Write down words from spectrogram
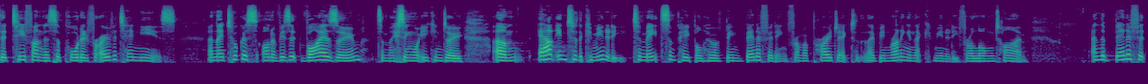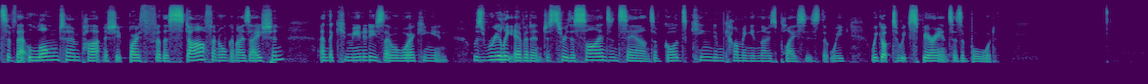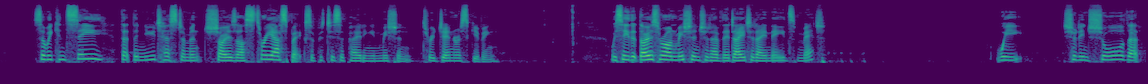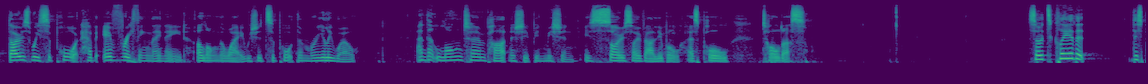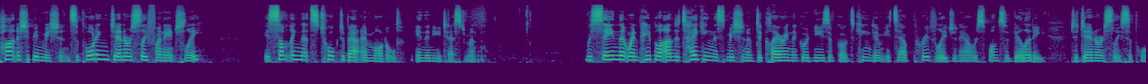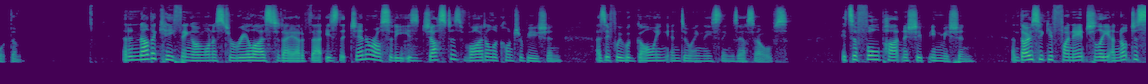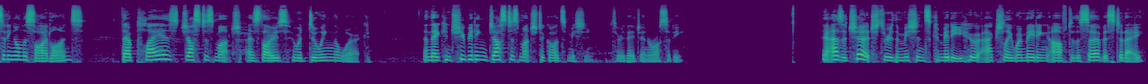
that Tearfund has supported for over 10 years. And they took us on a visit via Zoom. It's amazing what you can do. Um, out into the community to meet some people who have been benefiting from a project that they've been running in that community for a long time. And the benefits of that long term partnership, both for the staff and organisation and the communities they were working in, was really evident just through the signs and sounds of God's kingdom coming in those places that we, we got to experience as a board. So we can see that the New Testament shows us three aspects of participating in mission through generous giving. We see that those who are on mission should have their day to day needs met. We should ensure that those we support have everything they need along the way. We should support them really well. And that long term partnership in mission is so, so valuable, as Paul told us. So it's clear that this partnership in mission, supporting generously financially, is something that's talked about and modelled in the New Testament. We've seen that when people are undertaking this mission of declaring the good news of God's kingdom, it's our privilege and our responsibility to generously support them. And another key thing I want us to realise today out of that is that generosity is just as vital a contribution as if we were going and doing these things ourselves. It's a full partnership in mission. And those who give financially are not just sitting on the sidelines, they're players just as much as those who are doing the work. And they're contributing just as much to God's mission through their generosity. Now, as a church, through the missions committee, who actually we're meeting after the service today,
